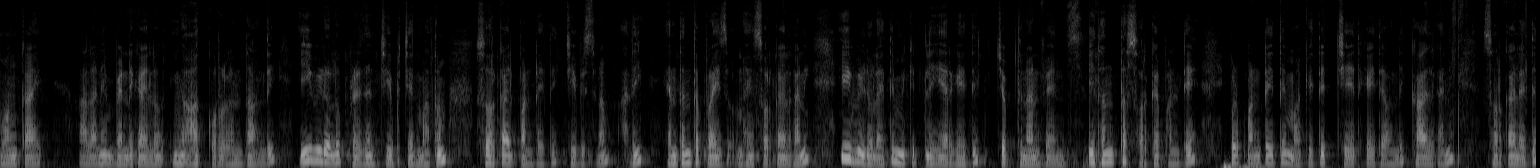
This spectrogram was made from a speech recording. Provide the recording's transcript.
వంకాయ అలానే బెండకాయలు ఇంకా ఆకుకూరలు అంతా ఉంది. ఈ వీడియోలో ప్రజెంట్ చూపించేది మాత్రం సొరకాయల పంట అయితే చూపిస్తున్నాం. అది ఎంతెంత ప్రైస్ ఉన్నాయి సొరకాయలు కానీ ఈ వీడియోలో అయితే మీకు క్లియర్గా అయితే చెప్తున్నాను ఫ్రెండ్స్. ఇదంతా సొరకాయ పంటే. ఇప్పుడు పంట అయితే మాకైతే చేతికి అయితే ఉంది కాయలు కానీ సొరకాయలు అయితే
